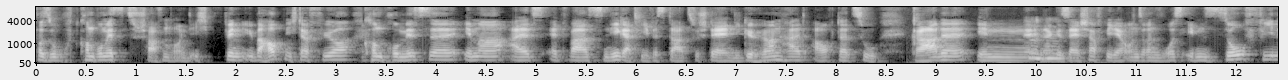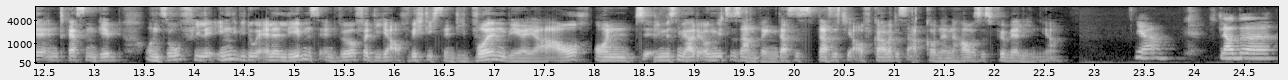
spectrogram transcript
versucht, Kompromisse zu schaffen. Und ich bin überhaupt nicht dafür, Kompromisse immer als etwas Negatives darzustellen. Die gehören halt auch dazu. Gerade in, mhm. in einer Gesellschaft wie der unseren, wo es eben so viele Interessen gibt und so viele individuelle Lebensentwürfe, die ja auch wichtig sind. Die wollen wir ja auch. Und die müssen wir halt irgendwie zusammenbringen. Das ist, das ist die Aufgabe des Abgeordnetenhauses für Berlin, ja. Ja, ich glaube,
